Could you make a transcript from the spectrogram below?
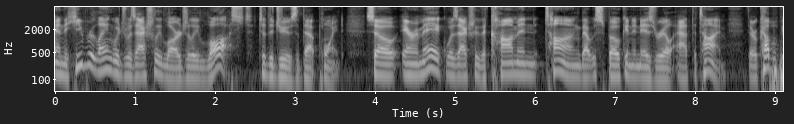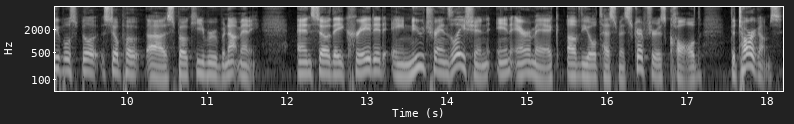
And the Hebrew language was actually largely lost to the Jews at that point. So Aramaic was actually the common tongue that was spoken in Israel at the time. There were a couple people still, still po- uh, spoke Hebrew, but not many. And so they created a new translation in Aramaic of the Old Testament scriptures called the Targums.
